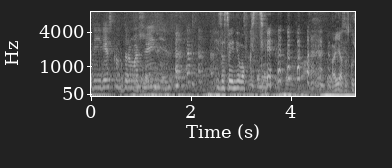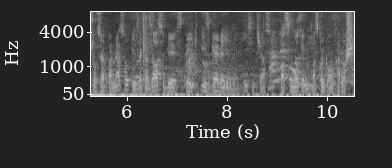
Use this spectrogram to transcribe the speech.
при резком торможении. Из-за своей неловкости. А я соскучился по мясу и заказал себе стейк из говядины. И сейчас посмотрим, насколько он хороший.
